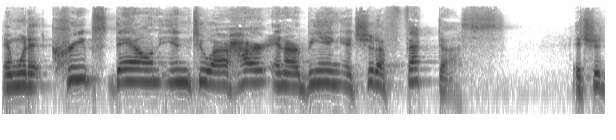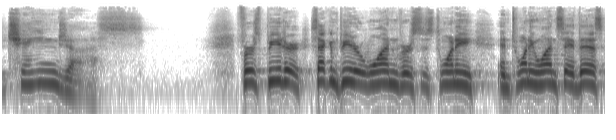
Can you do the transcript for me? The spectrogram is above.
and when it creeps down into our heart and our being, it should affect us, it should change us. First Peter, 2 Peter 1, verses 20 and 21 say this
